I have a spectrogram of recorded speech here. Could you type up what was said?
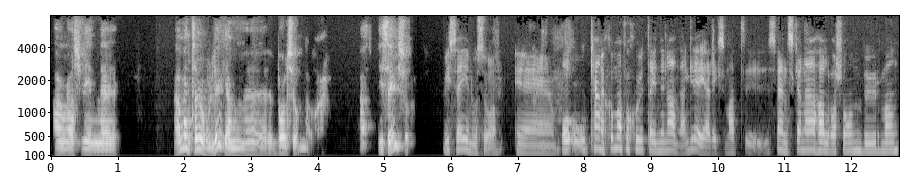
annars vinner, ja men troligen eh, Bolsjunov. Ja, vi säger så. Vi säger nog så. Eh, och, och, kanske man får skjuta in en annan grej här, liksom att eh, svenskarna, Halvarsson, Burman,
